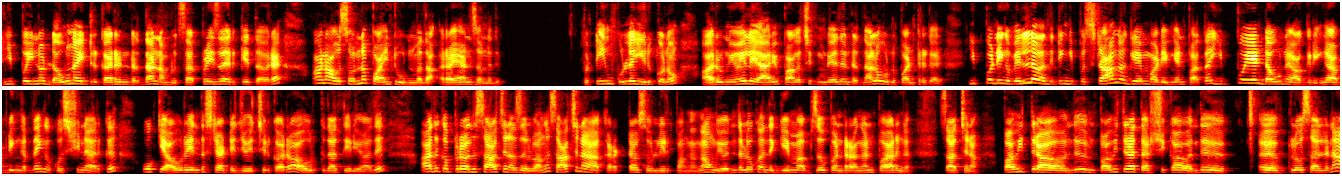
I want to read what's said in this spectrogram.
இப்போ இன்னும் டவுன் ஆகிட்டு இருக்காருன்றது தான் நம்மளுக்கு சர்ப்ரைஸாக இருக்கே தவிர ஆனால் அவர் சொன்ன பாயிண்ட் உண்மை தான் ரயான் சொன்னது. இப்போ டீமுக்குள்ளே இருக்கணும். அருணையோ இல்லை யாரையும் பகச்சிக்க முடியாதுன்றதுனால ஒன்று பண்ணிருக்காரு இப்போ நீங்கள் வெளில வந்துட்டீங்க. இப்போ ஸ்ட்ராங்காக கேம் ஆடுவீங்கன்னு பார்த்தா இப்போ ஏன் டவுன் ஆகுறீங்க? அப்படிங்கிறது எங்கள் கொஸ்டினாக இருக்குது ஓகே அவர் எந்த ஸ்ட்ராட்டஜி வச்சிருக்காரோ அவருக்கு தான் தெரியும் அது. அதுக்கப்புறம் வந்து சாச்சனா சொல்லுவாங்க. சாச்சனா கரெக்டாக சொல்லியிருப்பாங்கங்க அவங்க எந்த அளவுக்கு அந்த கேமை அப்சர்வ் பண்ணுறாங்கன்னு பாருங்கள் சாச்சனா பவித்ரா வந்து பவித்ரா தர்ஷிகா வந்து க்ளோஸ் இல்லைன்னா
